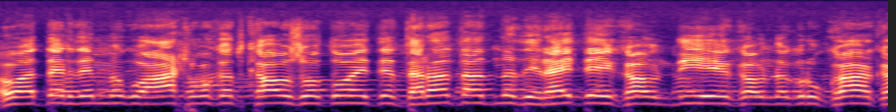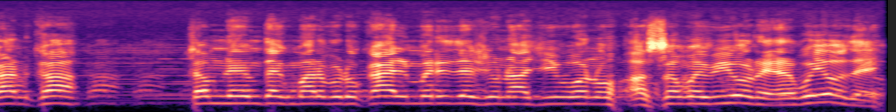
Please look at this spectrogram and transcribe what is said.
હવે અત્યારે તમે કહો, આઠ વખત ખાવ છો તોય તે ધરાતા જ નથી. રાતે ખાવ દીએ ખાવ, નકરું ખા ખાન ખા. તમને એમ થાય મારે બેટું કાલ મરી જશું ને આ જીવનનો આ સમય વિયો રહે, વયો જાય.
